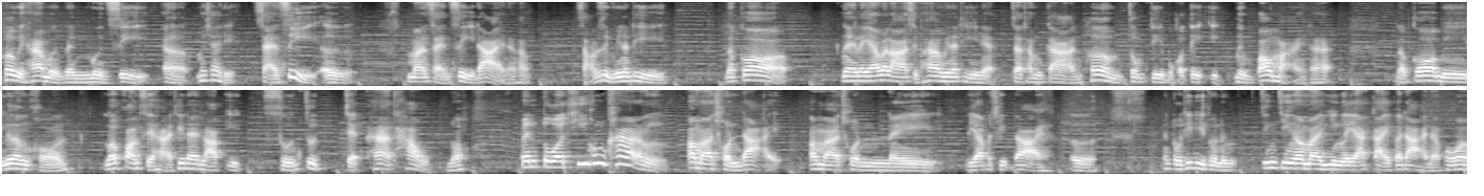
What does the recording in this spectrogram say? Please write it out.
เพิ่มอีก 50,000 เป็น 14,000เออไม่ใช่ดิแสนสี่เออประมาณแสนสี่ได้นะครับ 30 วินาที แล้วก็ ในระยะเวลา 15 วินาทีเนี่ยจะทำการเพิ่มโจมตีปกติอีก 1 เป้าหมายนะฮะ แล้วก็มีเรื่องของลดความเสียหายที่ได้รับอีก 0.75 เท่าเนาะ เป็นตัวที่ค่อนข้างเอามาชนได้ เอามาชนในระยะประชิดได้ เออ เป็นตัวที่ดีตัวหนึ่ง จริง ๆ เอามายิงระยะไกลก็ได้นะ เพราะว่า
